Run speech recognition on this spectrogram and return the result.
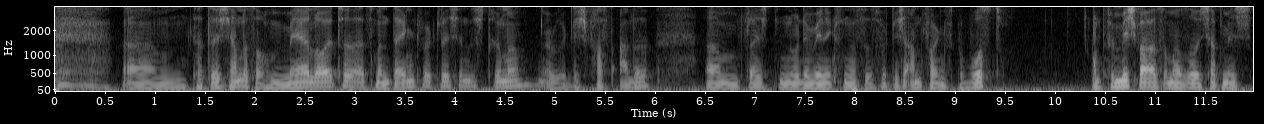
ähm, tatsächlich haben das auch mehr Leute, als man denkt, wirklich in sich drin. Also wirklich fast alle. Ähm, vielleicht nur den wenigsten ist es wirklich anfangs bewusst. Und für mich war es immer so, ich habe mich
